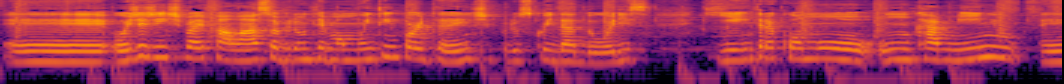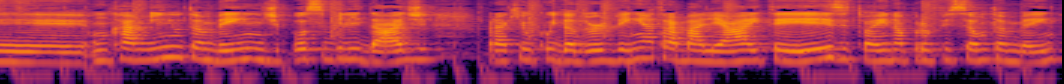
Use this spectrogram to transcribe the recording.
É, hoje a gente vai falar sobre um tema muito importante para os cuidadores, que entra como um caminho, é, um caminho também de possibilidade para que o cuidador venha trabalhar e ter êxito aí na profissão também.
